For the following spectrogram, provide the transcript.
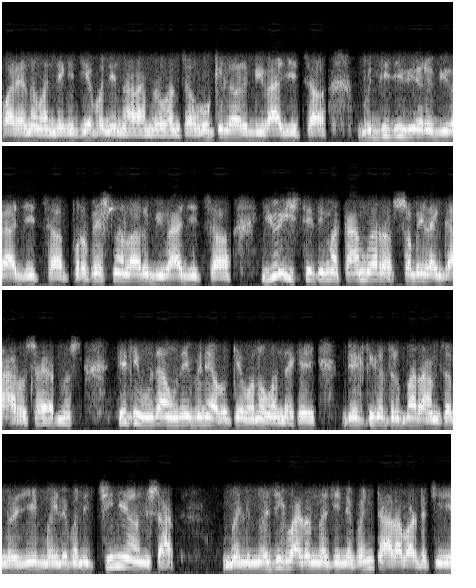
परेन भनेदेखि जे पनि नराम्रो भन्छ। वकिलहरू विभाजित छ बुद्धिजीवीहरू विभाजित छ प्रोफेसनलहरू विभाजित छ। यो स्थितिमा काम गरेर सबैलाई गाह्रो छ हेर्नुहोस्। त्यति हुँदाहुँदै पनि अब के भनौँ भन्दाखेरि व्यक्तिगत रूपमा रामचन्द्रजी मैले पनि चिने अनुसार मैले नजिकबाट नचिने पनि टाढाबाट चिने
